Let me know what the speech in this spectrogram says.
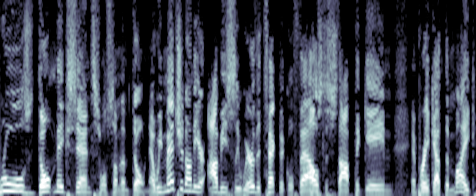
rules don't make sense, while some of them don't. Now we mentioned on the air obviously where the technical fouls to stop the game and break out the mic.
